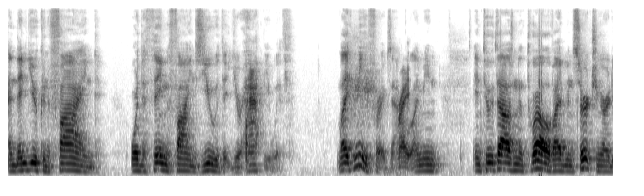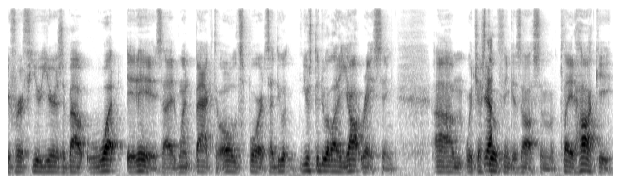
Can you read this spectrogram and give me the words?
And then you can find, or the thing finds you that you're happy with. Like me, for example. Right. I mean, in 2012, I had been searching already for a few years about what it is. I went back to old sports. I do used to do a lot of yacht racing, um, which I still think is awesome. I played hockey,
